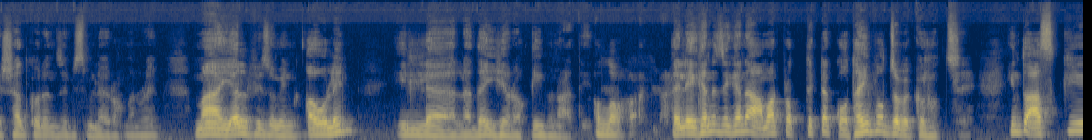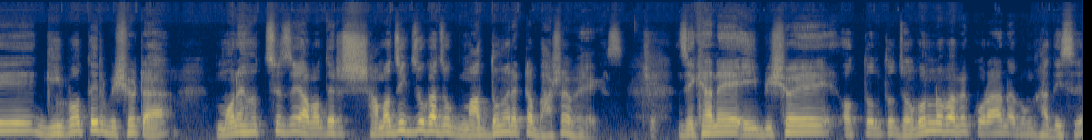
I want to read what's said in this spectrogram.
এরশাদ করেন যে বিসমিল্লাহ রহমান রহিম মা ইয়ালফিজুমিন কাউলিন ইল্লা লাদাইহি রকিবুন আতিদ আল্লাহ আকবার। এখানে যেখানে আমার প্রত্যেকটা কথাই পর্যবেক্ষণ হচ্ছে কিন্তু আজকে গিবতের বিষয়টা মনে হচ্ছে যে আমাদের সামাজিক যোগাযোগ মাধ্যমের একটা ভাষা হয়ে গেছে। যেখানে এই বিষয়ে অত্যন্ত জঘন্যভাবে কোরআন এবং হাদিসে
